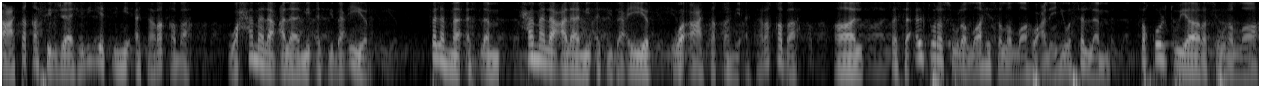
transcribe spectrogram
أعتق في الجاهلية مئة رقبة وحمل على مئة بعير. فلما أسلم حمل على مئة بعير وأعتق مئة رقبة. قال فسألت رسول الله صلى الله عليه وسلم فقلت يا رسول الله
